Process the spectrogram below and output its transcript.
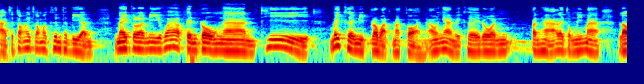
อาจจะต้องให้เขามาขึ้นทะเบียน ในกรณีว่าเป็นโรงงานที่ไม่เคยมีประวัติมาก่อน เอาง่ายๆไม่เคยโดน ปัญหาอะไรตรงนี้มา เรา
